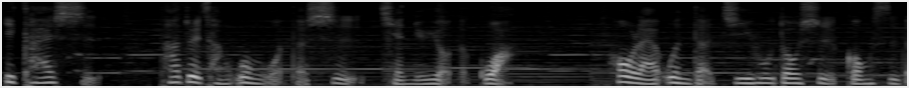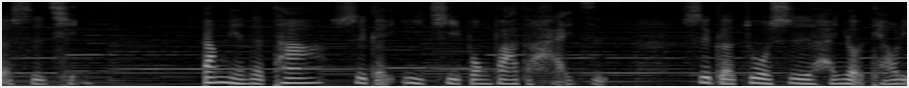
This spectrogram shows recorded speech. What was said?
一开始，他最常问我的是前女友的卦，后来问的几乎都是公司的事情。当年的他是个意气风发的孩子，是个做事很有条理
